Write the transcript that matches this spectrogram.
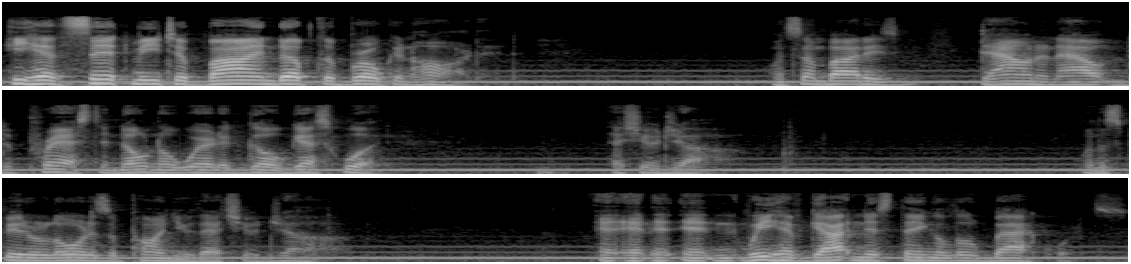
He hath sent me to bind up the brokenhearted. When somebody's down and out and depressed and don't know where to go, guess what? That's your job. When the Spirit of the Lord is upon you, that's your job. And, and, and we have gotten this thing a little backwards.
